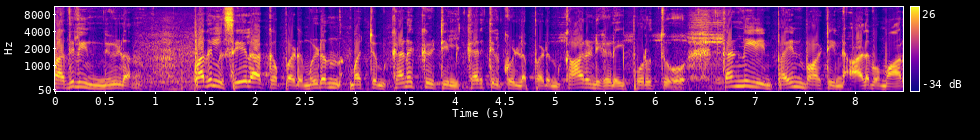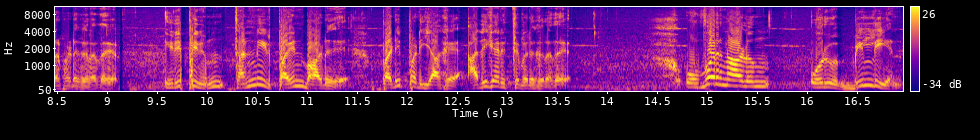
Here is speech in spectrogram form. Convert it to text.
பதிலின் நீளம் பதில் செயலாக்கப்படும் இடம் மற்றும் கணக்கீட்டில் கருத்தில் கொள்ளப்படும் காரணிகளை பொறுத்து தண்ணீரின் பயன்பாட்டின் அளவு மாறுபடுகிறது. இருப்பினும் தண்ணீர் பயன்பாடு படிப்படியாக அதிகரித்து வருகிறது. ஒவ்வொரு நாளும் ஒரு பில்லியன்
